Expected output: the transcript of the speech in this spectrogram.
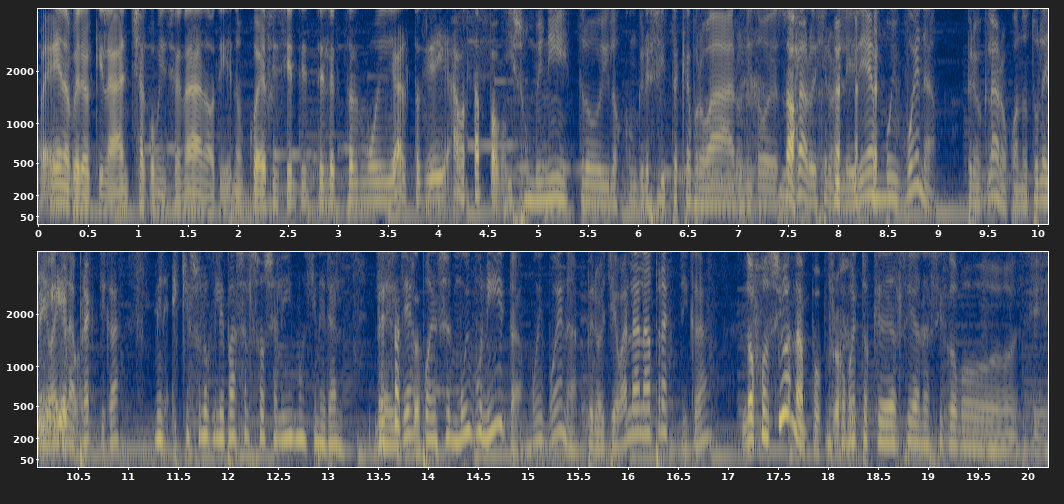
Bueno, pero que la ancha comisionada no tiene un coeficiente intelectual muy alto que digamos tampoco. Y sus ministros y los congresistas que aprobaron y todo eso, No. claro, dijeron, la idea es muy buena, pero claro, cuando tú la Sí, llevas a la po. práctica, mira, es que eso es lo que le pasa al socialismo en general. Las Exacto. ideas pueden ser muy bonitas, muy buenas, pero llevarla a la práctica No funcionan, pues, Es profe. como estos que decían así como, eh,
